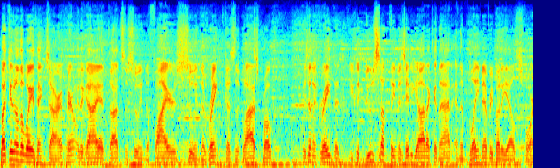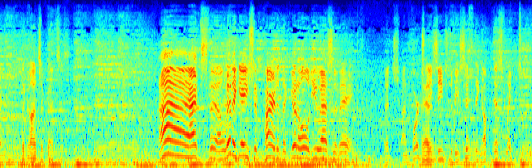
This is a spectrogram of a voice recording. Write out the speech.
but you know the way things are. Apparently the guy had thoughts of suing the Flyers, suing the rink because the glass broke. Isn't it great that you could do something as idiotic in that and then blame everybody else for it? The consequences. Ah, that's the litigation part of the good old U.S. of A., which unfortunately seems to be sifting up this way too.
